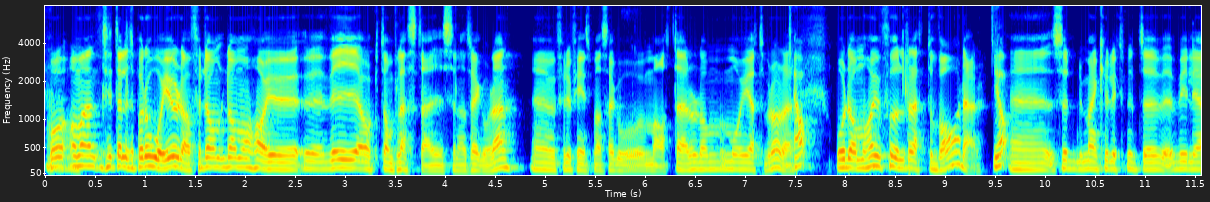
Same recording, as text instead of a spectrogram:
Och om man tittar lite på rådjur då, för de, de, har ju eh, vi och de flesta i sina trädgårdar. Eh, för det finns massa god mat där och de mår ju jättebra där. Ja. Och de har ju full rätt att vara där. Ja. Eh, så man kan ju liksom inte vilja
